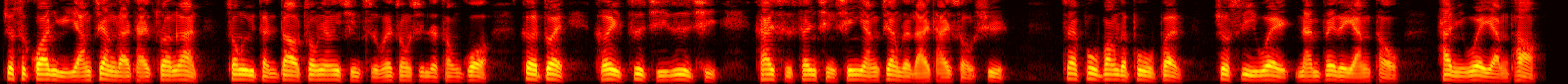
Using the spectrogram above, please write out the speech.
就是关于杨绛来台专案。终于等到中央疫情指挥中心的通过，各队可以自即日起开始申请新洋将的来台手续。在布邦的部分，就是一位南非的羊头和一位洋炮。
